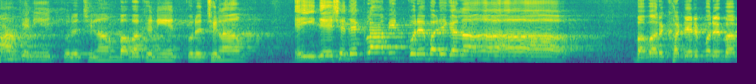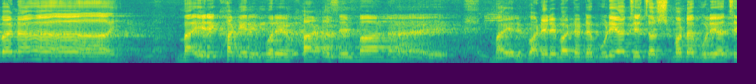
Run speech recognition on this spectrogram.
মাকে নিয়ে করেছিলাম, বাবাকে নিয়ে করেছিলাম। এই এসে দেখলাম, ইট করে বাড়ি গেলাম। বাবার খাটের পরে বাবা নাই, মায়ের খাটের পরে খাট আছে, মা নাই। মায়ের পাড়ের বাটাটা পড়ে আছে, চশমাটা পড়ে আছে,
